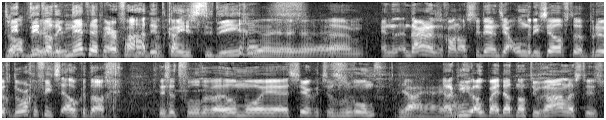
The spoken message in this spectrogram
dit, dit wat ik net heb ervaren, dit kan je studeren. ja, ja, ja, ja. Ehm, en, en daarna is het gewoon als student ja, onder diezelfde brug doorgefietst elke dag. Dus het voelde wel heel mooi eh, cirkeltjes rond. ja, ja, ja. En dat ik nu ook bij dat Naturalis dus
